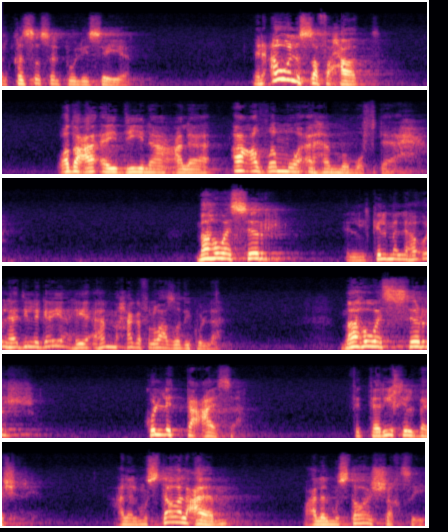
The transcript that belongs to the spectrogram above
القصص البوليسية. من أول الصفحات وضع أيدينا على أعظم وأهم مفتاح. ما هو سر الكلمة اللي هقولها دي اللي جاية؟ هي أهم حاجة في الوعظة دي كلها. ما هو السر كل التعاسة في التاريخ البشري؟ على المستوى العام وعلى المستوى الشخصي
